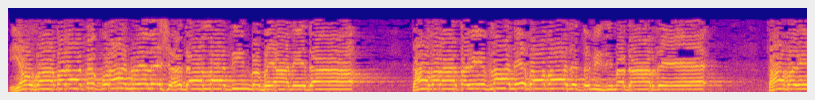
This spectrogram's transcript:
یو خبراتا قرآن ویلے شہدہ اللہ دین بیانے دا۔ تا براتا وی فلانے بابا دے تبی ذمہ دار دے۔ تا بری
